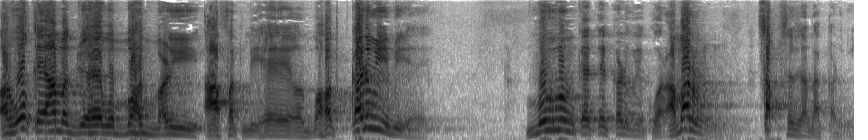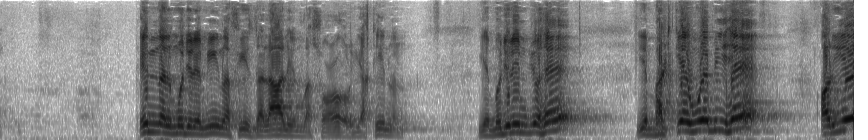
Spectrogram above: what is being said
और वो क्यामत जो है, वो बहुत बड़ी आफत भी है और बहुत कड़वी भी है। मुर्रुन कहते कड़वे को, और अमर सबसे ज़्यादा कड़वी। इन मुजरमीन नफीस दलाल वसौर यकीन ये मुजरिम जो है, ये भटके हुए भी है, और ये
